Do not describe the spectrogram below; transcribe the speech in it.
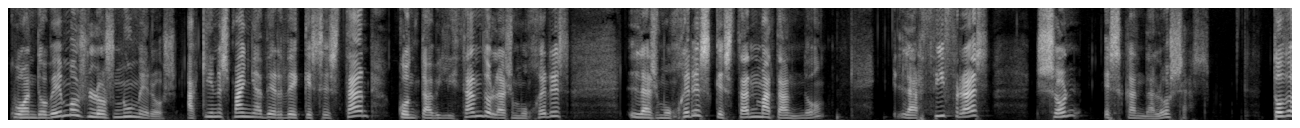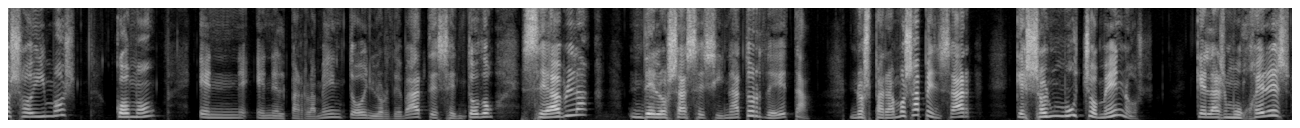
cuando vemos los números aquí en España desde que se están contabilizando las mujeres, las mujeres que están matando, las cifras son escandalosas. Todos oímos cómo en, en el Parlamento, en los debates, en todo, se habla de los asesinatos de ETA. Nos paramos a pensar que son mucho menos que las mujeres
